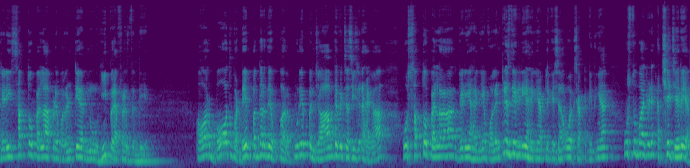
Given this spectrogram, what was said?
ਜਿਹੜੀ ਸਭ ਤੋਂ ਪਹਿਲਾਂ ਆਪਣੇ ਵਲੰਟੀਅਰ ਨੂੰ ਹੀ ਪ੍ਰੈਫਰੈਂਸ ਦਿੰਦੀ ਹੈ। ਔਰ ਬਹੁਤ ਵੱਡੇ ਪੱਧਰ ਦੇ ਉੱਪਰ, ਪੂਰੇ ਪੰਜਾਬ ਦੇ ਵਿੱਚ ਅਸੀਂ ਜਿਹੜਾ ਹੈਗਾ, ਉਹ ਸਭ ਤੋਂ ਪਹਿਲਾਂ ਜਿਹੜੀਆਂ ਹੈਗੀਆਂ ਵੋਲੰਟੀਅਰਸ ਦੀਆਂ ਜਿਹੜੀਆਂ ਹੈਗੀਆਂ ਐਪਲੀਕੇਸ਼ਨ ਉਹ ਐਕਸੈਪਟ ਕੀਤੀਆਂ। ਉਸ ਤੋਂ ਬਾਅਦ ਜਿਹੜੇ ਅੱਛੇ ਚਿਹਰੇ ਆ,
